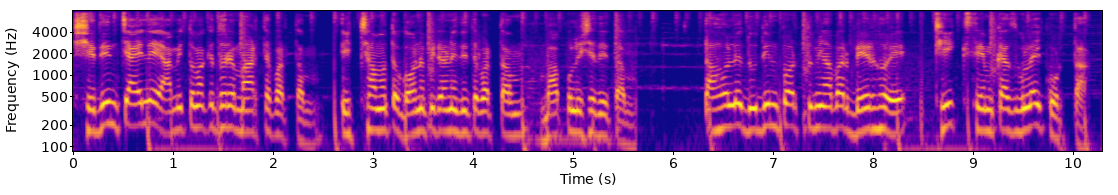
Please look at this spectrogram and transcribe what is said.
সেদিন চাইলে আমি তোমাকে ধরে মারতে পারতাম। ইচ্ছা মতো গণপিটানি দিতে পারতাম বা পুলিশে দিতাম। তাহলে দুদিন পর তুমি আবার বের হয়ে ঠিক সেম কাজগুলাই করতা।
